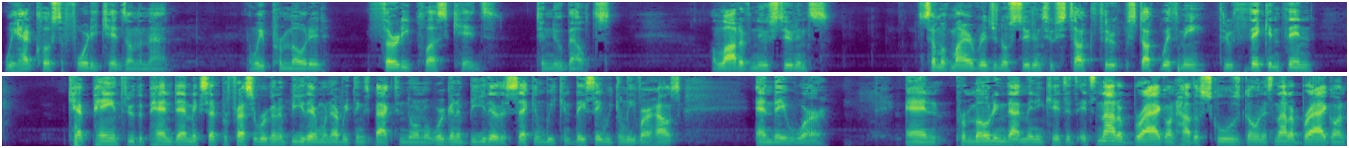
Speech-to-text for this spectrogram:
we had close to 40 kids on the mat, and we promoted 30 plus kids to new belts. A lot of new students, some of my original students who stuck through stuck with me through thick and thin, kept paying through the pandemic, said, Professor, we're gonna be there when everything's back to normal. We're gonna be there the second we can they say we can leave our house. And they were. And promoting that many kids, it's, it's not a brag on how the school's going. It's not a brag on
